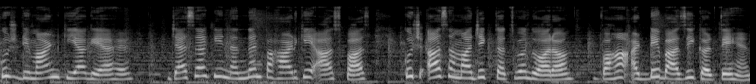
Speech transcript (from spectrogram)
कुछ डिमांड किया गया है। जैसा कि नंदन पहाड़ के आसपास कुछ असामाजिक तत्वों द्वारा वहाँ अड्डेबाजी करते हैं।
